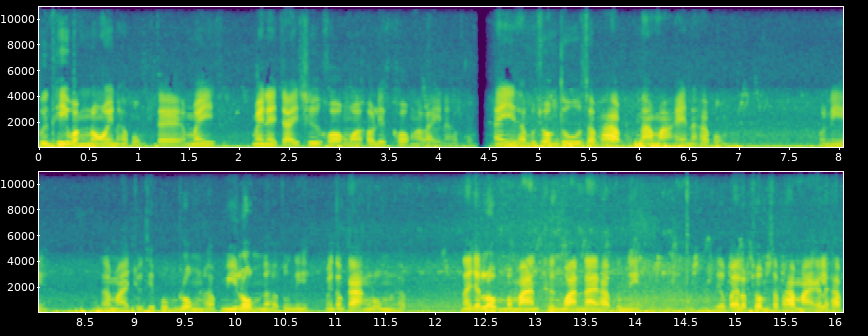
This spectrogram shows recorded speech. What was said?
พื้นที่วังน้อยนะครับ ผมแต่ไม่ไม่แน่ใจชื่อคลองว่าเขาเรียกคลองอะไรนะครับผม ให้ท่านผู้ชมดูสภาพหน้าหมายนะครับ ผม วันนี้หน้าหมายจุดที่ผมลงนะครับ มีร่มนะครับ ตรงนี้ไม่ต้องกลางร่มนะครับ น่าจะร่มประมาณครึ่งวันได้ครับ ตรงนี้ เดี๋ยวไปรับชมสภาพหมายกันเลยครับ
